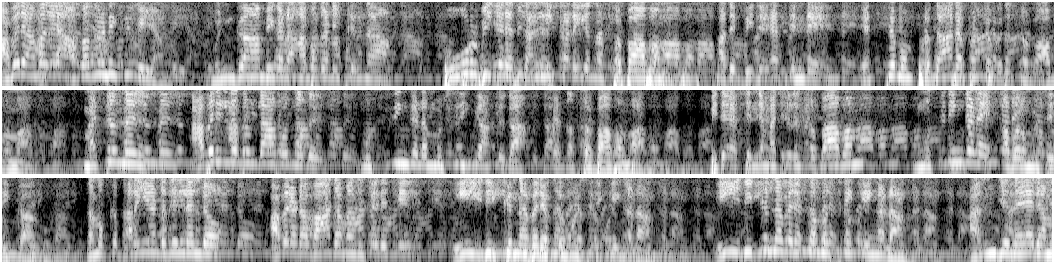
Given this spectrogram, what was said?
അവരവരെ അവഗണിക്കുകയാണ്. മുൻഗാമികളെ അവഗണിക്കുന്ന പൂർവികരെ തള്ളിക്കളയുന്ന സ്വഭാവം അത് വിജയത്തിന്റെ ഏറ്റവും പ്രധാനപ്പെട്ട ഒരു സ്വഭാവമാണ്. മറ്റൊന്ന് അവരിൽ നിന്നുണ്ടാകുന്നത് മുസ്ലിങ്ങളെ മുസ്ലിക്കാക്കുക എന്ന സ്വഭാവമാണ്. വിജയത്തിന്റെ മറ്റൊരു സ്വഭാവം മുസ്ലിങ്ങളെ അവർ മുസ്ലിക്കാക്കും നമുക്ക് പറയേണ്ടതില്ലല്ലോ അവരുടെ വാദം വാദമനുസരിച്ച് ഈ ഇരിക്കുന്നവരൊക്കെ മുസ്ലിക്കങ്ങളാണ് ഈ ഇരിക്കുന്നവരൊക്കെ മുസ്ലിക്കങ്ങളാണ് അഞ്ചു നേരം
